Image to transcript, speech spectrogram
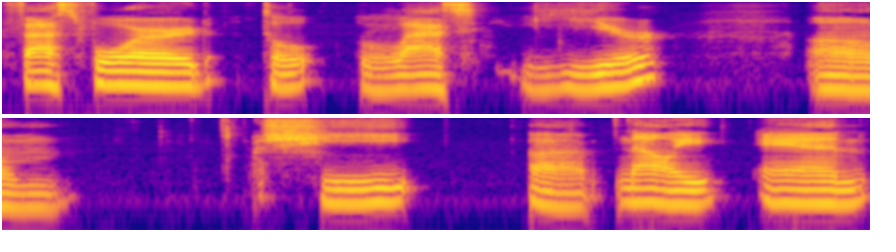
fast forward till last year, um, she, uh, Nally, and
